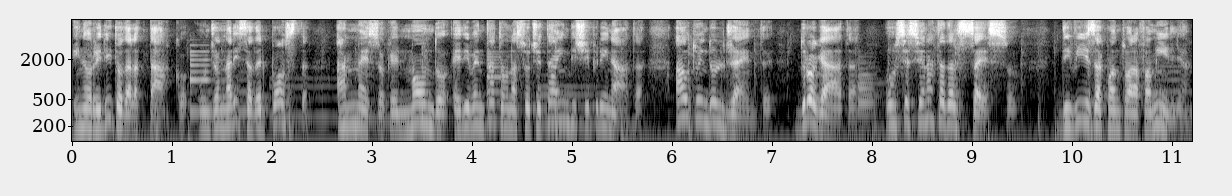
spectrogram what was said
Inorridito dall'attacco, un giornalista del Post ha ammesso che il mondo è diventato una società indisciplinata, autoindulgente, drogata, ossessionata dal sesso, divisa quanto alla famiglia,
